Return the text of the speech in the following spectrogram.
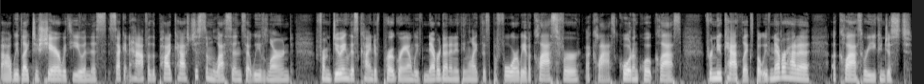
uh, we'd like to share with you in this second half of the podcast just some lessons that we've learned from doing this kind of program. We've never done anything like this before. We have a class for a class, quote unquote, class for new Catholics, but we've never had a, a class where you can just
